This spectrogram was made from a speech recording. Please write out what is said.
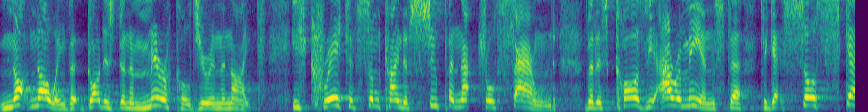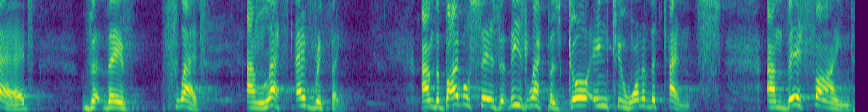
not knowing that God has done a miracle during the night? He's created some kind of supernatural sound that has caused the Arameans to, to get so scared that they've fled and left everything. And the Bible says that these lepers go into one of the tents and they find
